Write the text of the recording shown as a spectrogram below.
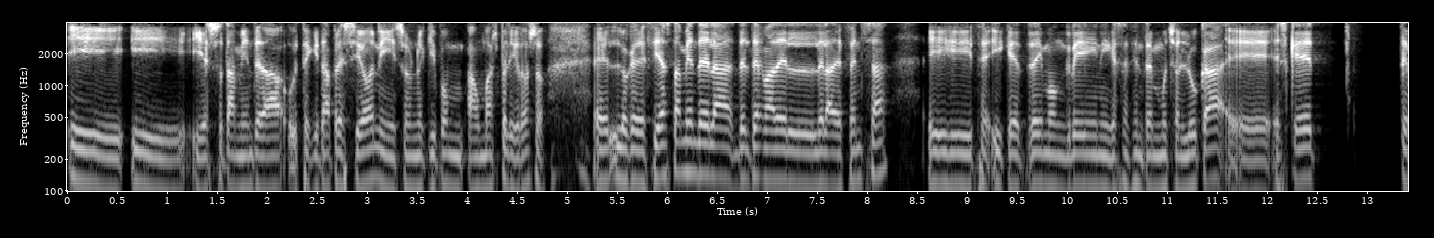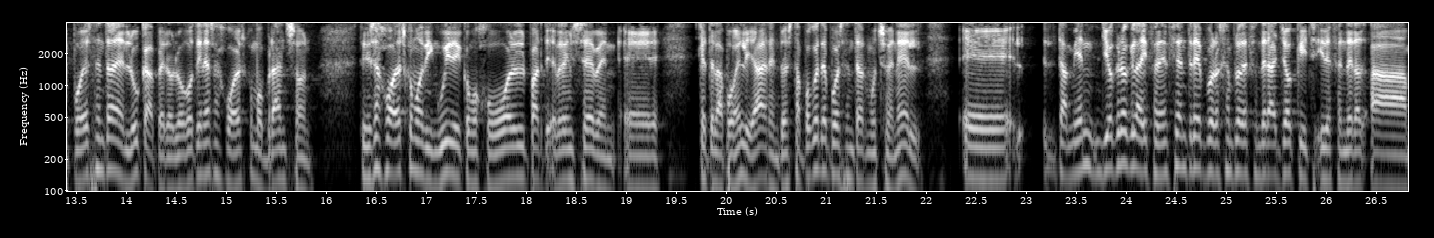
y, y, eso también te da, te quita presión y son un equipo aún más peligroso. Eh, lo que decías también de del tema del, de la defensa y, y, que Draymond Green y que se centren mucho en Luca, eh, es que te puedes centrar en Luca, pero luego tienes a jugadores como Branson, tienes a jugadores como Dinwiddie, como jugó el, el Game 7, eh, que te la pueden liar, entonces tampoco te puedes centrar mucho en él. Eh, también yo creo que la diferencia entre, por ejemplo, defender a Jokic y defender a,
